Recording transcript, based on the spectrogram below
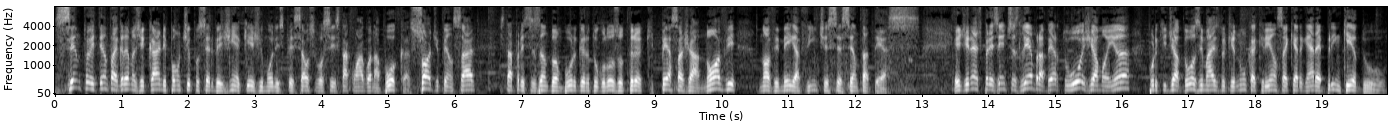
180 gramas de carne, pão tipo cervejinha, queijo e molho especial. Se você está com água na boca, só de pensar, está precisando do hambúrguer do Guloso Truck. Peça já 99620 6010. Ednet Presentes lembra aberto hoje e amanhã, porque dia 12 mais do que nunca a criança quer ganhar é brinquedo.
